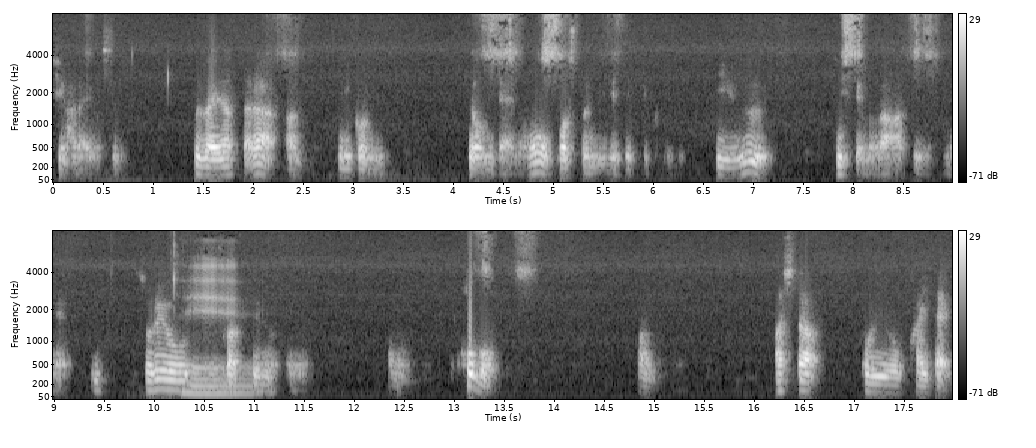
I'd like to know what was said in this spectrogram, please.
支払いをする。不在だったら、あの、振り込み表みたいのをポストに入れてってくれるっていうシステムがあってですね、それを使ってるので、あのほぼ、あの、明日灯油を買いたい。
